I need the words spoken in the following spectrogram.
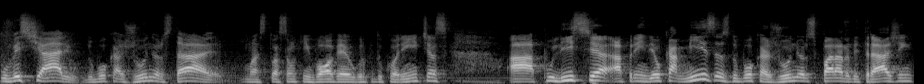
o vestiário do Boca Juniors, tá? Uma situação que envolve o grupo do Corinthians. A polícia apreendeu camisas do Boca Juniors para arbitragem.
